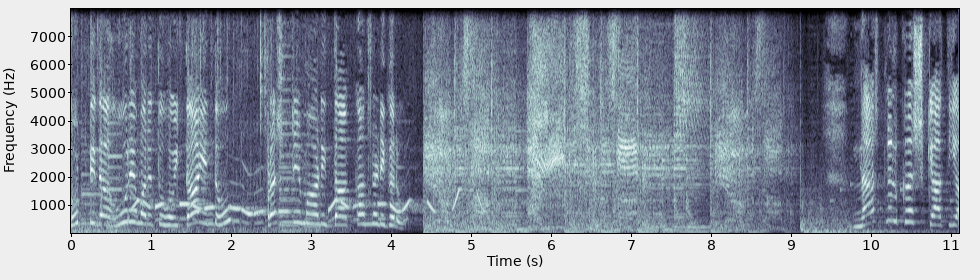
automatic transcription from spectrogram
ಹುಟ್ಟಿದ ಊರೇ ಮರೆತು ಹೋಯ್ತಾ ಎಂದು ಪ್ರಶ್ನೆ ಮಾಡಿದ್ದ ಕನ್ನಡಿಗರು. ಕ್ರಶ್ ಖ್ಯಾತಿಯ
